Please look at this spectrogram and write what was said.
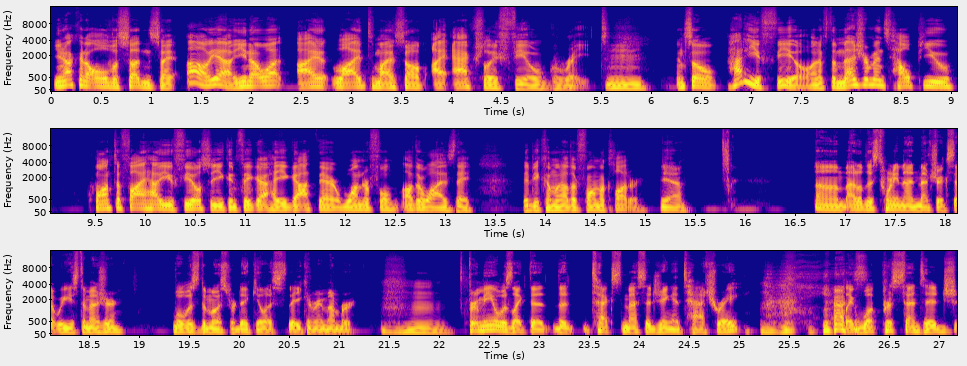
you're not going to all of a sudden say, oh, yeah, you know what? I lied to myself. I actually feel great. Mm. And so, how do you feel? And if the measurements help you quantify how you feel so you can figure out how you got there, wonderful. Otherwise, they they become another form of clutter. Yeah. Um, out of those 29 metrics that we used to measure, what was the most ridiculous that you can remember? Hmm. For me, it was like the the text messaging attach rate. Like what percentage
